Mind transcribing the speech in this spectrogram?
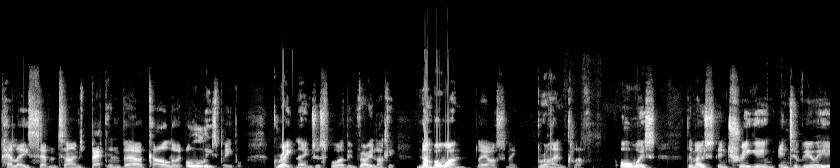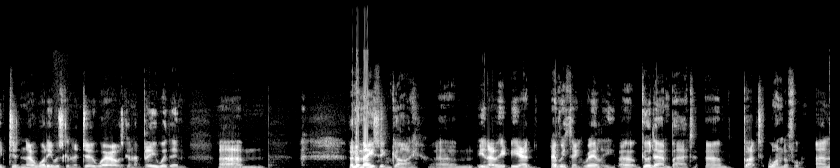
Pele seven times, Beckenbauer, Carl Lewis, all these people. Great names of sport. I've been very lucky. Number one, they asked me, Brian Clough. Always the most intriguing interviewee. Didn't know what he was going to do, where I was going to be with him. Um, an amazing guy. Um, you know, he, he, had everything really, uh, good and bad, um, but wonderful. And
